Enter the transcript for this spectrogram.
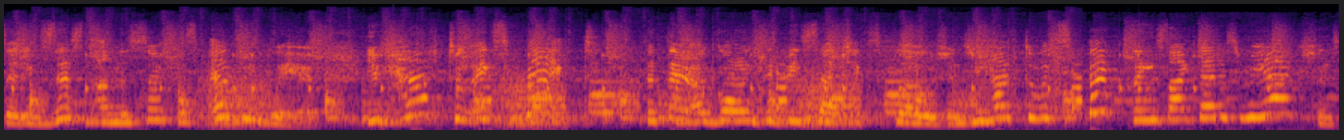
That exist on the surface everywhere, you have to expect that there are going to be such explosions. You have to expect things like that as reactions.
